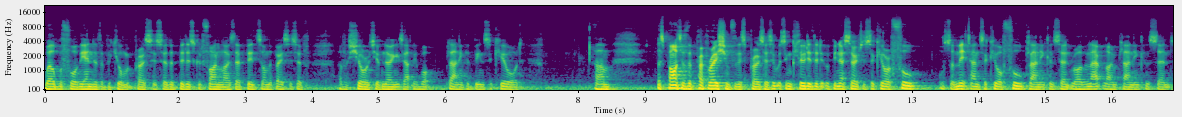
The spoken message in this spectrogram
well before the end of the procurement process so the bidders could finalise their bids on the basis of, of a surety of knowing exactly what planning had been secured. Um, as part of the preparation for this process, it was included that it would be necessary to secure a full, or submit and secure full planning consent rather than outline planning consent.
